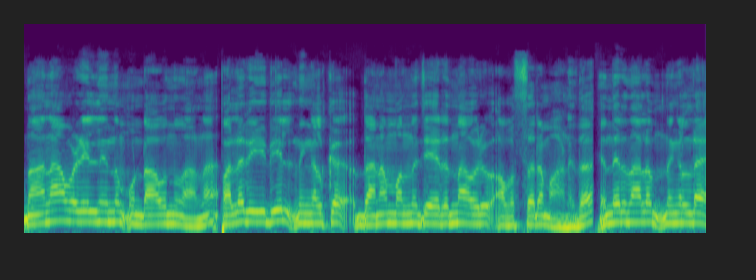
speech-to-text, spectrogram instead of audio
നാനാ വഴിയിൽ നിന്നും ഉണ്ടാവുന്നതാണ്. പല രീതിയിൽ നിങ്ങൾക്ക് ധനം വന്നു ചേരുന്ന ഒരു അവസരമാണിത്. എന്നിരുന്നാലും നിങ്ങളുടെ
